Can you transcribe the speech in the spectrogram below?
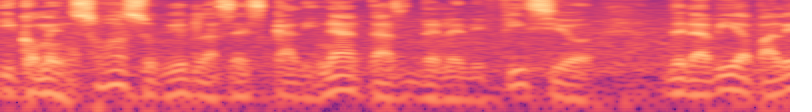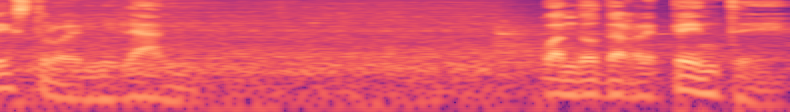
y comenzó a subir las escalinatas del edificio de la Vía Palestro en Milán. Cuando de repente,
